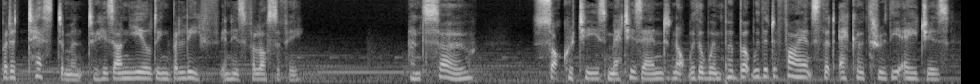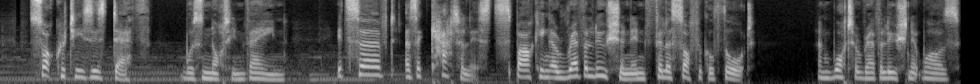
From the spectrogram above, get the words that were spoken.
but a testament to his unyielding belief in his philosophy. And so, Socrates met his end not with a whimper but with a defiance that echoed through the ages. Socrates' death was not in vain. It served as a catalyst, sparking a revolution in philosophical thought. And what a revolution it was!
